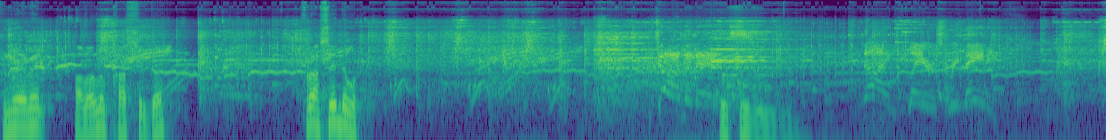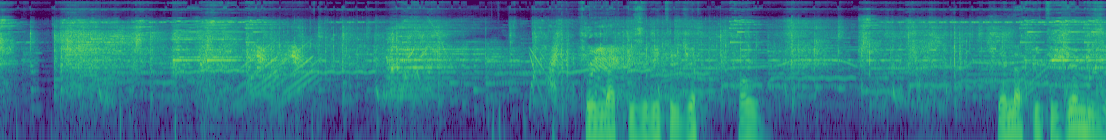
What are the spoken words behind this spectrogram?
Şunu hemen alalım kasırga. Fırat sen de vur. Çok iyi. Cellat bizi bitirecek. Oğlum. Gel lan bitireceğim bizi.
